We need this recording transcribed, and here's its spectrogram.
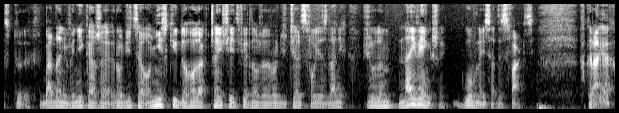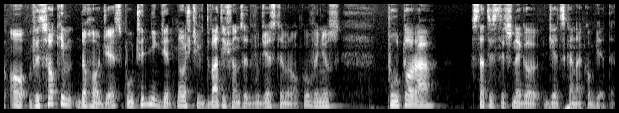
Z których badań wynika, że rodzice o niskich dochodach częściej twierdzą, że rodzicielstwo jest dla nich źródłem największej, głównej satysfakcji. W krajach o wysokim dochodzie współczynnik dzietności w 2020 roku wyniósł 1,5 statystycznego dziecka na kobietę.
